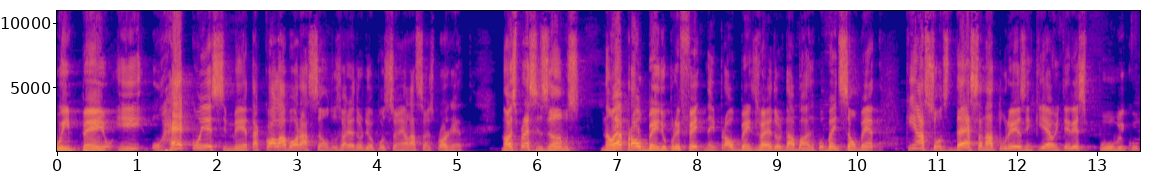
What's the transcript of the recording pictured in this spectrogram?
o empenho e o reconhecimento, a colaboração dos vereadores de oposição em relação a esse projeto. Nós precisamos, não é para o bem do prefeito, nem para o bem dos vereadores da base, é para o bem de São Bento, que em assuntos dessa natureza, em que é o interesse público,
